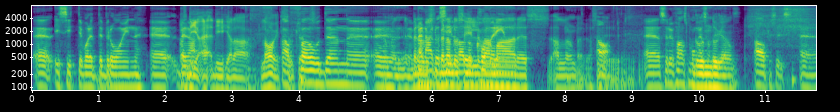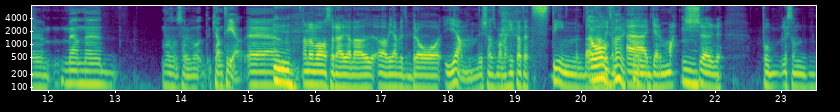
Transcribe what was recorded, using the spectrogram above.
eh, i City var det De Bruyne. Eh, alltså det, är, det är hela laget ja, Foden, eh, ja, Bernardo, Bernardo, Silva, Silva de Mares, alla de där. Alltså ja. det, eh, så det fanns många Gundogan. som... Ja, precis. Eh, men vad sa du, Kanté. Eh, mm. Ja men var han sådär jävla överjävligt bra igen? Det känns som att man har hittat ett stim där ja, han liksom äger matcher mm. På, liksom,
